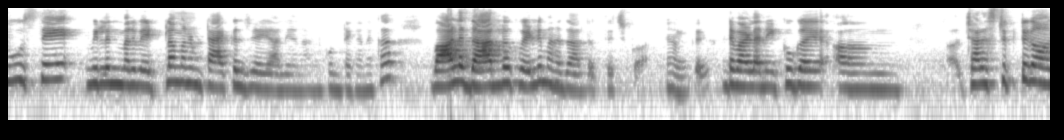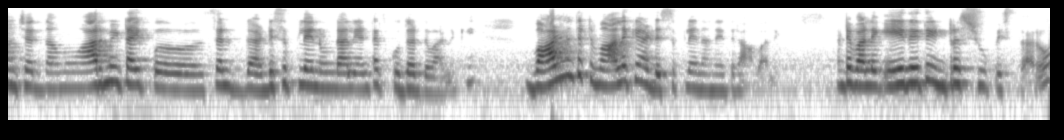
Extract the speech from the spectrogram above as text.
చూస్తే వీళ్ళని మనం ఎట్లా మనం ట్యాకిల్ చేయాలి అని అనుకుంటే కనుక వాళ్ళ దారిలోకి వెళ్ళి మన దారిలోకి తెచ్చుకోవాలి. అంతే. అంటే వాళ్ళని ఎక్కువగా చాలా స్ట్రిక్ట్గా ఉంచేద్దాము. ఆర్మీ టైప్ సెల్ఫ్ డిసిప్లిన్ ఉండాలి అంటే అది కుదరదు వాళ్ళకి. వాళ్ళంతటి వాళ్ళకి ఆ డిసిప్లిన్ అనేది రావాలి. అంటే వాళ్ళకి ఏదైతే ఇంట్రెస్ట్ చూపిస్తారో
